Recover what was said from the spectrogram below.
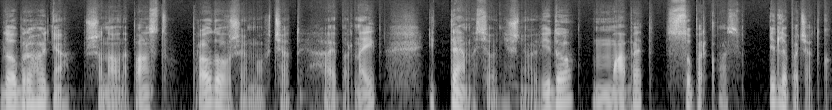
Доброго дня, шановне панство! Продовжуємо вчати Hibernate. І тема сьогоднішнього відео Muppet Superclass. І для початку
